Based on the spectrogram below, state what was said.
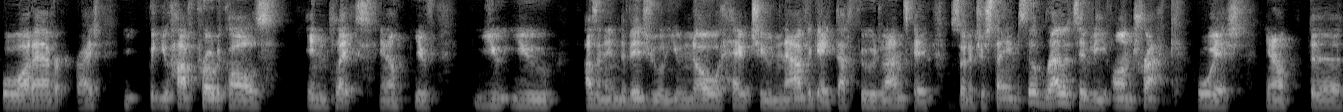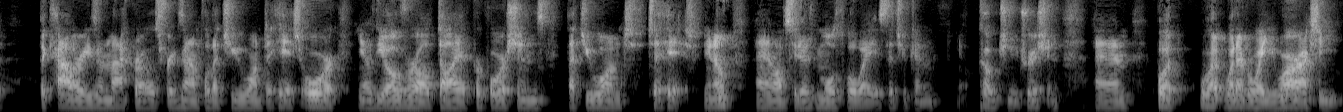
whatever, right? But you have protocols in place. You know, you've you you as an individual, you know how to navigate that food landscape so that you're staying still relatively on track with, you know, the the calories and macros, for example, that you want to hit, or you know, the overall diet proportions that you want to hit, you know, and obviously there's multiple ways that you can you know, coach nutrition. Um, but wh- whatever way you are actually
